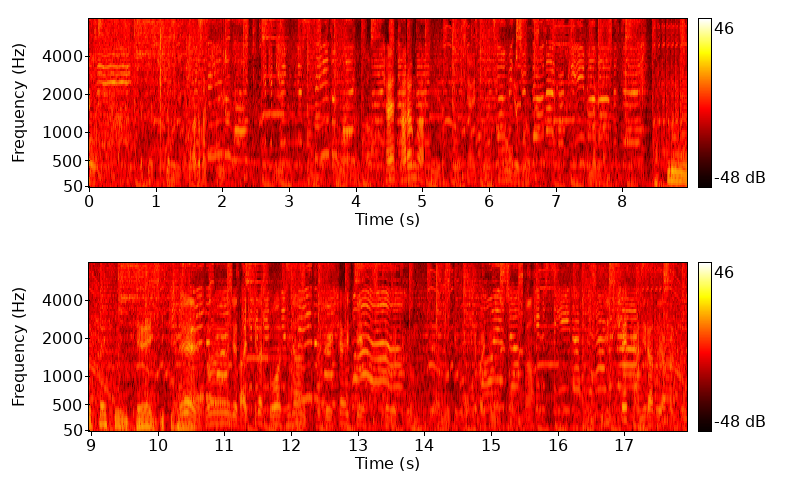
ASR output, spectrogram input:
옆에서 지켜보니까 나도 같이 이 하면서 잘 잘한 것 같습니다. CIT는 성공적으로 끝난 것 같습니다. 앞으로 CIT 계획 있으신가요? 네, 저는 이제 날씨가 좋아지면 저희 CIT 지금 이제 업무기구를 개발 중에 있으니까 굳이 CIT 아니라도 약간 좀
